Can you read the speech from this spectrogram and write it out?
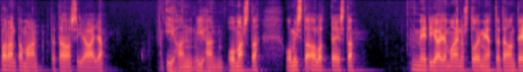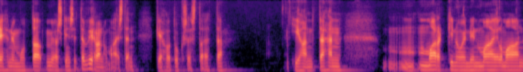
parantamaan tätä asiaa ja ihan, ihan omasta, omista aloitteista media- ja mainostoimijat tätä on tehnyt, mutta myöskin sitten viranomaisten kehotuksesta, että ihan tähän markkinoinnin maailmaan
